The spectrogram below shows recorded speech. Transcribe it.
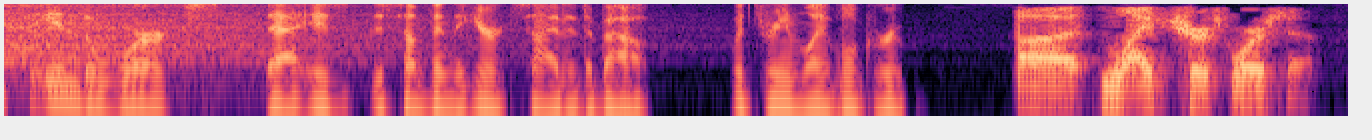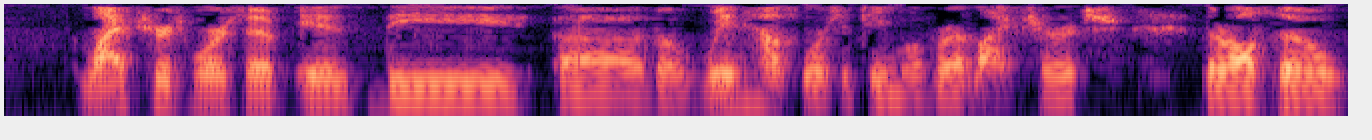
What's in the works that is is something that you're excited about with dream label group Uh, Life Church Worship. Life Church Worship is the uh, the in-house worship team over at Life Church. They're also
